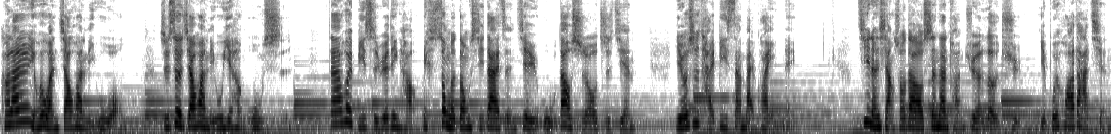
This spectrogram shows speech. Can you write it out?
荷兰人也会玩交换礼物哦，只是这个交换礼物也很务实，大家会彼此约定好，哎，送的东西大概只能介于五到十欧之间，也就是台币三百块以内，既能享受到圣诞团聚的乐趣，也不会花大钱，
